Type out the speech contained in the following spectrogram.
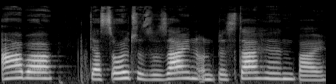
aber das sollte so sein und bis dahin, bye.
